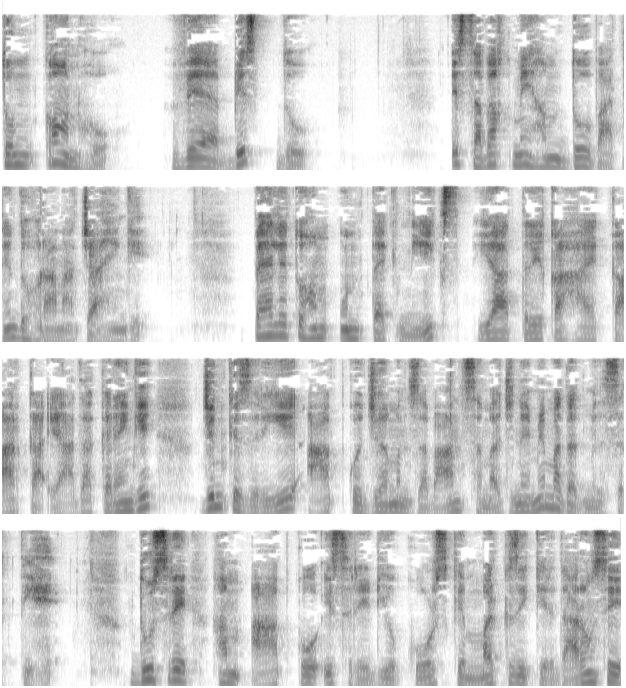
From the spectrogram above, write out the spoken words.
تم کون ہو؟ ویئر دو اس سبق میں ہم دو باتیں دہرانا چاہیں گے۔ پہلے تو ہم ان تکنیکس یا طریقہ ہائے کار کا اعادہ کریں گے، جن کے ذریعے آپ کو جرمن زبان سمجھنے میں مدد مل سکتی ہے۔ دوسرے، ہم آپ کو اس ریڈیو کورس کے مرکزی کرداروں سے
